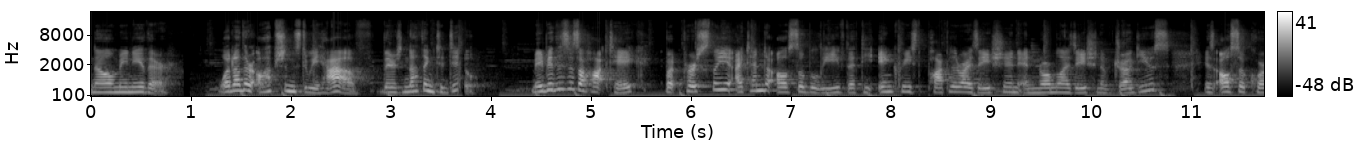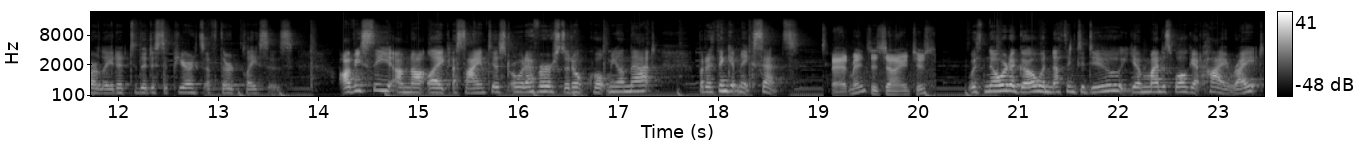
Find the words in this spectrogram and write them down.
No, me neither. What other options do we have? There's nothing to do. Maybe this is a hot take, but personally, I tend to also believe that the increased popularization and normalization of drug use is also correlated to the disappearance of third places. Obviously, I'm not like a scientist or whatever, so don't quote me on that, but I think it makes sense. Batman's a scientist. With nowhere to go and nothing to do, you might as well get high, right?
